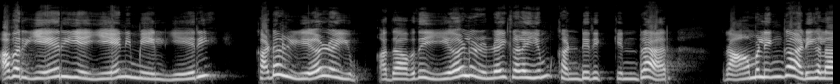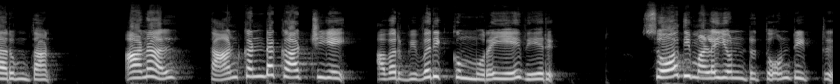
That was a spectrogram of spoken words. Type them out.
அவர் ஏறிய ஏணி மேல் ஏறி கடல் ஏழையும் அதாவது ஏழு நிலைகளையும் கண்டிருக்கின்றார் ராமலிங்க அடிகளாரும் தான் ஆனால் தான் கண்ட காட்சியை அவர் விவரிக்கும் முறையே வேறு. சோதி மலையொன்று தோன்றிற்று.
